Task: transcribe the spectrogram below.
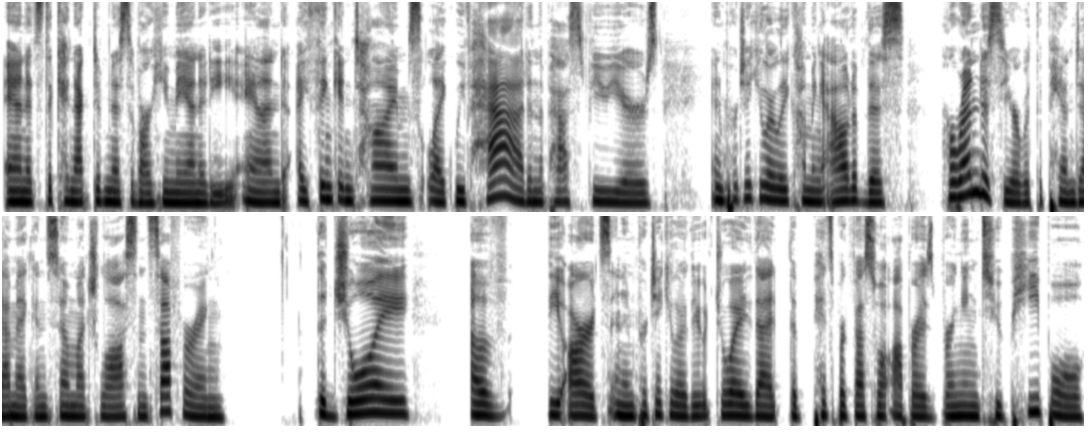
and it's the connectiveness of our humanity. And I think in times like we've had in the past few years, and particularly coming out of this horrendous year with the pandemic and so much loss and suffering, the joy of the arts and in particular the joy that the Pittsburgh Festival Opera is bringing to people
